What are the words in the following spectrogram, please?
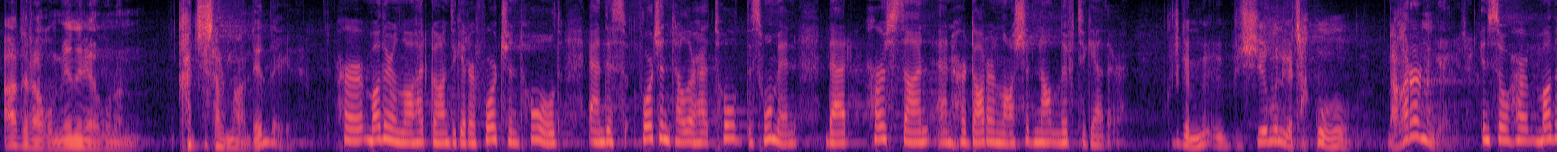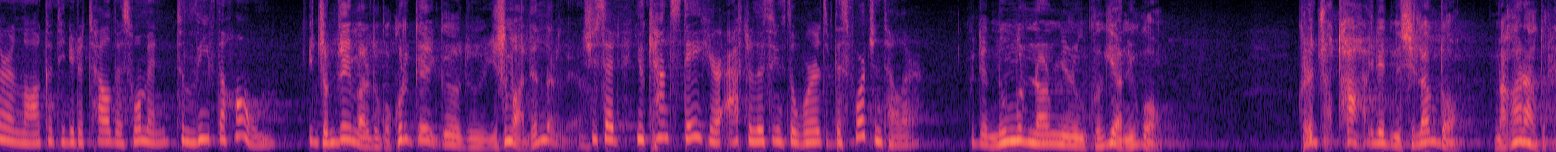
아들하고 며느리하고는 같이 살면 안 된다. 이래. Her mother-in-law had gone to get her fortune told, and this fortune teller had told this woman that her son and her daughter-in-law should not live together. 그러니까 며- 시어머니가 자꾸 나가라는 거예요. And so her mother-in-law continued to tell this woman to leave the home. 이 점쟁이 말 듣고 그렇게 그, 저, 있으면 안 된다는 거예요. She said, "You can't stay here after listening to the words of this fortune teller." 근데 눈물 나면 그게 아니고 그래 좋다 이랬더니 신랑도 나가라 하더래.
